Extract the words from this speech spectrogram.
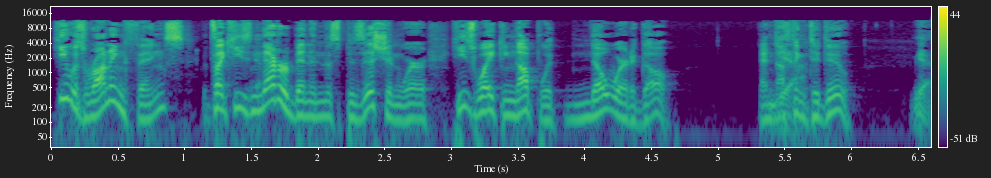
he was running things. It's like he's never been in this position where he's waking up with nowhere to go and nothing yeah. to do. Yeah.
